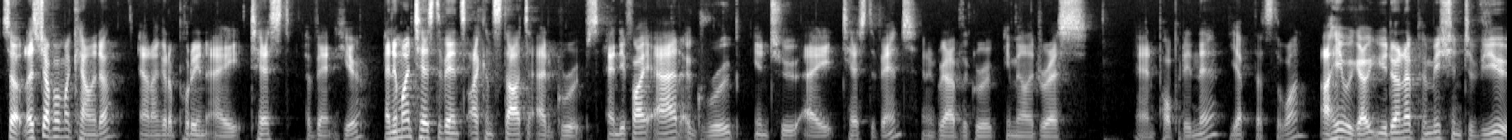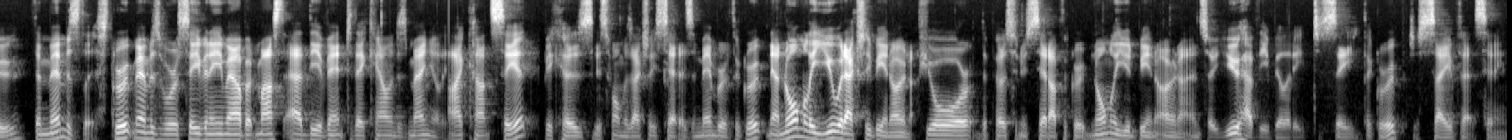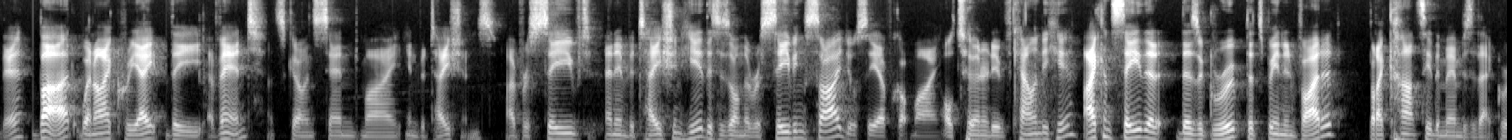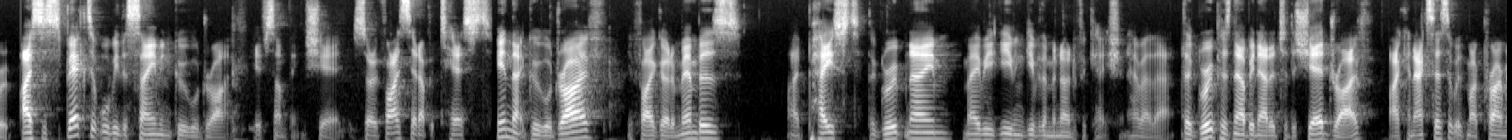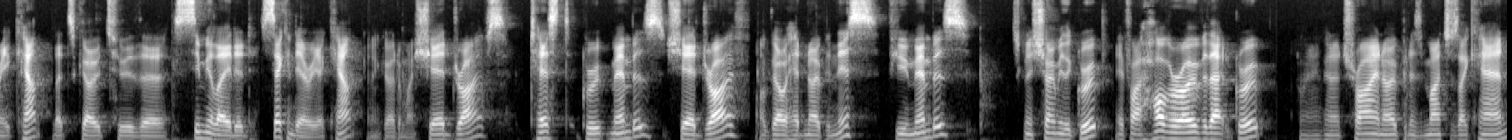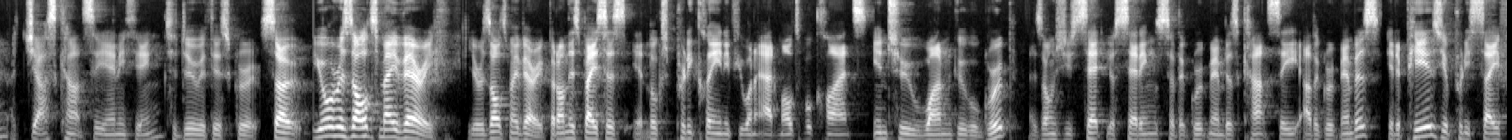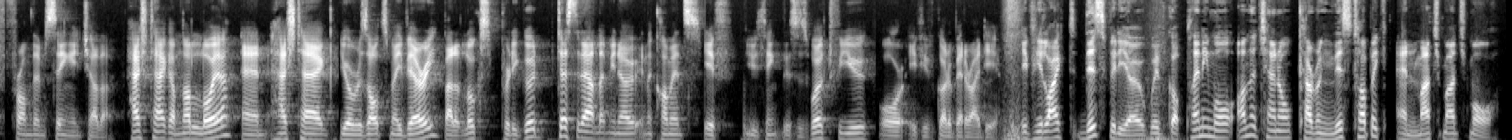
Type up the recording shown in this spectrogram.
So let's jump on my calendar and I'm going to put in a test event here. And in my test events, I can start to add groups. And if I add a group into a test event, I'm going to grab the group email address and pop it in there. Yep, that's the one. Ah, here we go. You don't have permission to view the members list. Group members will receive an email but must add the event to their calendars manually. I can't see it because this one was actually set as a member of the group. Now, normally you would actually be an owner. If you're the person who set up the group, normally you'd be an owner. And so you have the ability to see the group. Just save that setting there. But when I create the event, let's go and send my invitations. I've received an invitation here. This is on the receiving side. You'll see I've got my alternative calendar here. I can can see that there's a group that's been invited, but I can't see the members of that group. I suspect it will be the same in Google Drive if something's shared. So if I set up a test in that Google Drive, if I go to members, I paste the group name, maybe even give them a notification. How about that? The group has now been added to the shared drive. I can access it with my primary account. Let's go to the simulated secondary account. I'm going to go to my shared drives. Test group members, shared drive. I'll go ahead and open this. View members. It's going to show me the group. If I hover over that group, I'm going to try and open as much as I can. I just can't see anything to do with this group. So your results may vary. Your results may vary, but on this basis, it looks pretty clean if you want to add multiple clients into one Google group. As long as you set your settings so that group members can't see other group members, it appears you're pretty safe from them seeing each other. Hashtag I'm not a lawyer and hashtag your results may vary, but it looks pretty good. Test it out. Let me know in the comments if you think this has worked for you or if you've got a better idea. If you liked this video, we've got plenty more on the channel covering this topic and much, much more.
